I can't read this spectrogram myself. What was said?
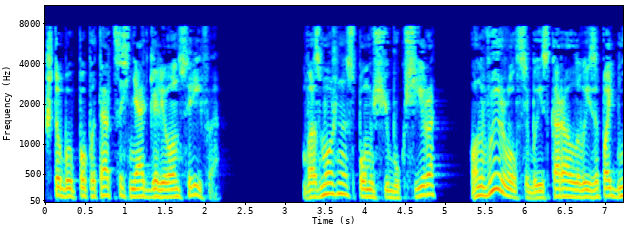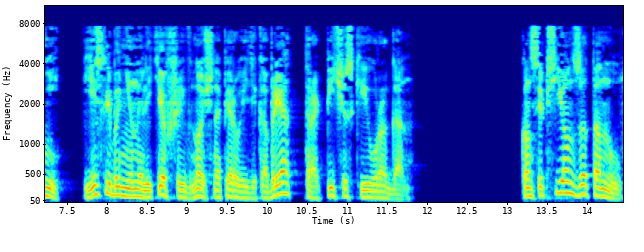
чтобы попытаться снять галеон с рифа. Возможно, с помощью буксира он вырвался бы из коралловой западни, если бы не налетевший в ночь на 1 декабря тропический ураган. Консепсьон затонул,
